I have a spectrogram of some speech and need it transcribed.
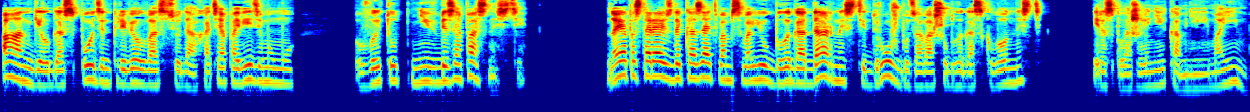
ангел Господень привел вас сюда, хотя, по-видимому, вы тут не в безопасности. Но я постараюсь доказать вам свою благодарность и дружбу за вашу благосклонность и расположение ко мне и моим.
